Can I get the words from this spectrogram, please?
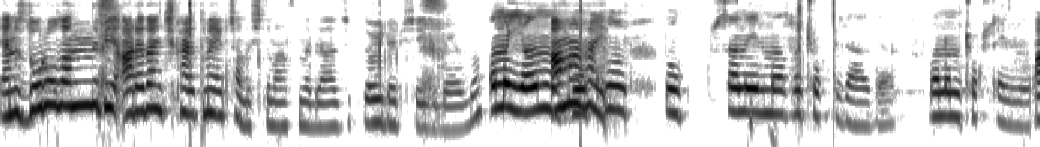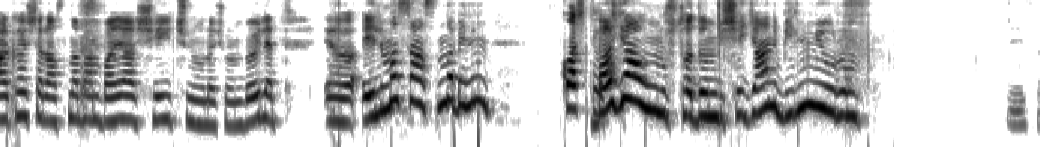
Yani zor olanını bir aradan çıkartmaya çalıştım aslında birazcık da öyle bir şey gibi oldu. Ama yalnız Ama doku- hayır. 90 elmaslı çok güzeldi. Ben onu çok seviyorum. Arkadaşlar aslında ben bayağı şey için uğraşıyorum. Böyle e, elmas aslında benim Kostüm. bayağı umursadığım bir şey. Yani bilmiyorum. Neyse.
